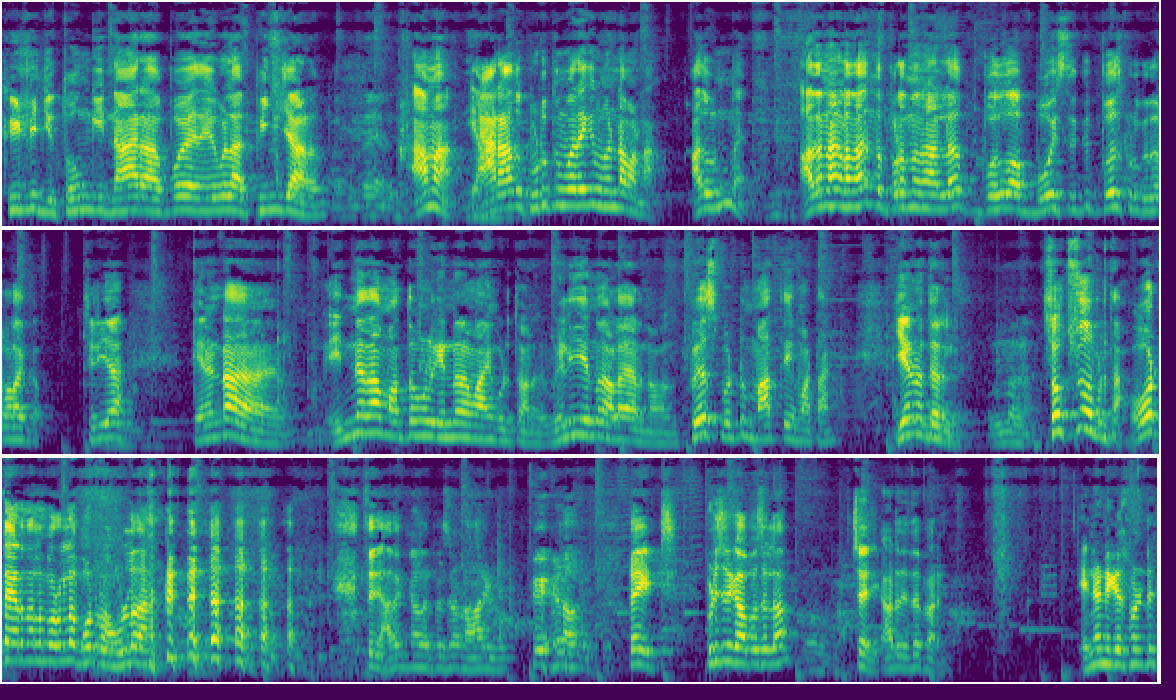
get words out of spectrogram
கிழிஞ்சு தொங்கி நாரா போய் அது எவ்வளோ பிஞ்சாலும். ஆமாம் யாராவது கொடுக்கும் வரைக்கும் வேண்ட மாட்டான். அது உண்மை. அதனால தான் இந்த பிறந்த நாளில் பொதுவாக பாய்ஸுக்கு பர்ஸ் கொடுக்குறது வழக்கம். சரியா? ஏனண்டா என்னதான் மற்றவங்களுக்கு என்ன வாங்கி கொடுத்தாங்க வெளியே இருந்து அழகாக இருந்தாங்க பர்ஸ் மட்டும் மாற்றவே மாட்டாங்க. ஏன்னு தெரியல. சொக்ஸும் அப்படித்தான். ஓட்டை இருந்தாலும் பரவாயில்ல போட்டுருவான் உள்ளதான். சரி அதுக்கு மேலே பேச ஆறிடும் ரைட் பிடிச்சிருக்கா பஸ் எல்லாம்? சரி அடுத்து இதை பாருங்க. என்னென்ன கேஸ் பண்ணிட்டு?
